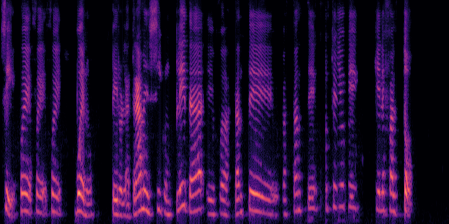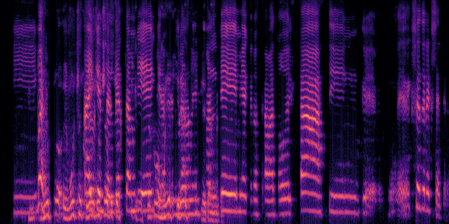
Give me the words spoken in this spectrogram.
sí, fue, fue, fue bueno, pero la trama en sí completa eh, fue bastante, bastante, creo que, que le faltó. Y bueno, mucho, hay que entender también que, era en pandemia, que no estaba todo el casting, que, etcétera, etcétera.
